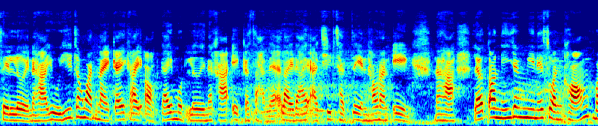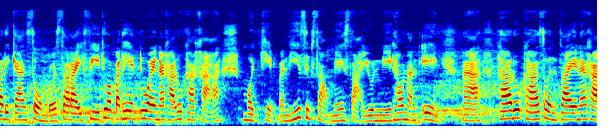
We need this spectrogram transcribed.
เซ็นเลยนะคะ อยู่ที่จังหวัดไหนไกลๆออกได้หมดเลยนะคะ เอกสารและรายได้อาชีพชัดเจนเท่านั้นเองนะคะ แล้วตอนนี้ยังมีในส่วนของบริการส่งรถสไลด์ฟรีทั่วประเทศด้วยนะคะ ลูกค้าขาหมดเขตวันที่ 12 เมษายนนี้เท่านั้นเองนะคะถ้าลูกค้าสนใจนะคะ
